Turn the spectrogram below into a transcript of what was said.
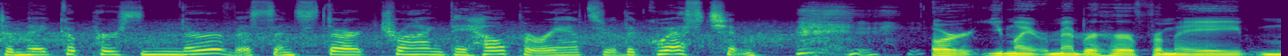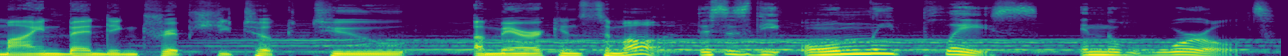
to make a person nervous and start trying to help her answer the question. Or you might remember her from a mind bending trip she took to American Samoa. This is the only place in the world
